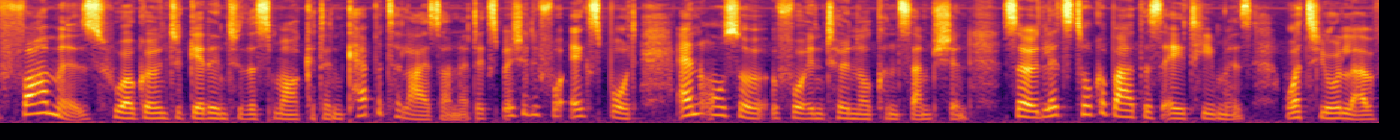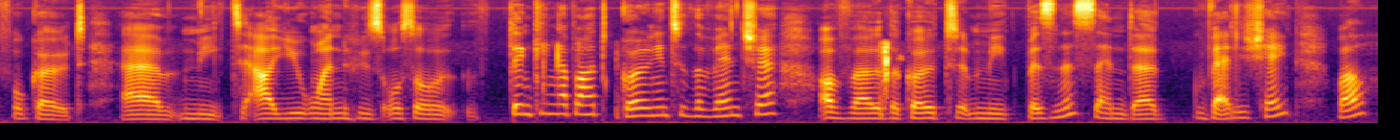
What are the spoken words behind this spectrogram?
farmers who are going to get into this market and capitalize on it, especially for export and also for internal consumption. So let's talk about this A-teamers. What's your love for goat uh, meat? Are you one who's also thinking about going into the venture of uh, the goat meat business and uh, value chain? Well,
